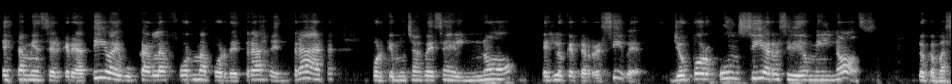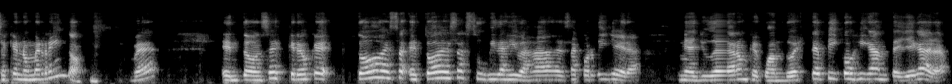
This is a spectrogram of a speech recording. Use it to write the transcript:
es también ser creativa y buscar la forma por detrás de entrar, porque muchas veces el no es lo que te recibe. Yo por un sí he recibido mil nos. Lo que pasa es que no me rindo, ¿ves? Entonces creo que eh, todas esas subidas y bajadas de esa cordillera me ayudaron que cuando este pico gigante llegara,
